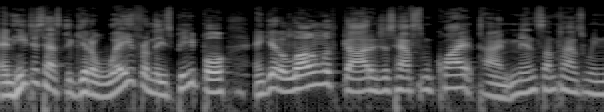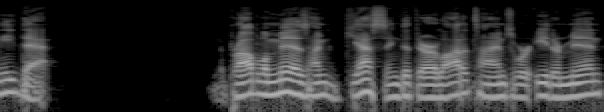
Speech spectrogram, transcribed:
And he just has to get away from these people and get alone with God and just have some quiet time. Men, sometimes we need that. And the problem is, I'm guessing that there are a lot of times where either men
